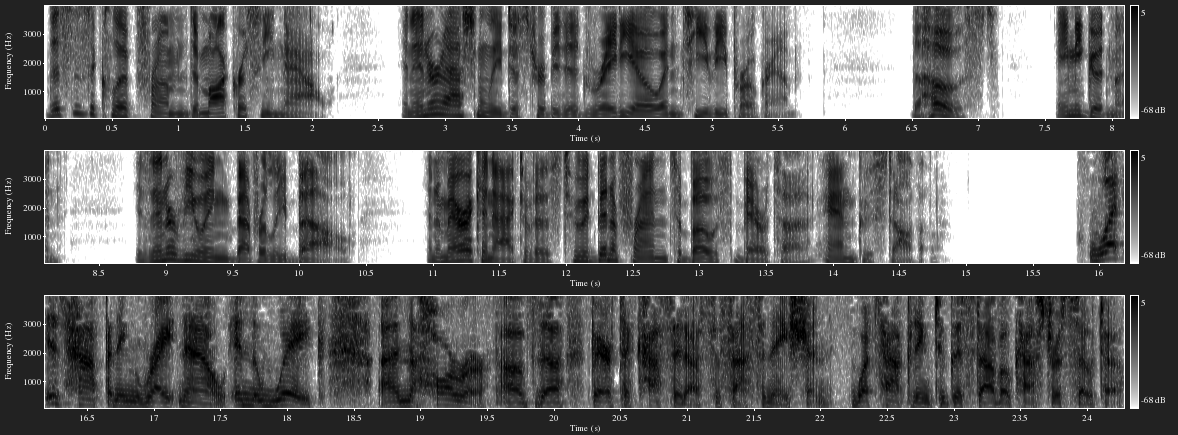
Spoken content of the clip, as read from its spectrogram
This is a clip from Democracy Now! an internationally distributed radio and TV program. The host, Amy Goodman, is interviewing Beverly Bell, an American activist who had been a friend to both Berta and Gustavo. What is happening right now in the wake and the horror of the Berta Cáceres assassination? What's happening to Gustavo Castro Soto?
